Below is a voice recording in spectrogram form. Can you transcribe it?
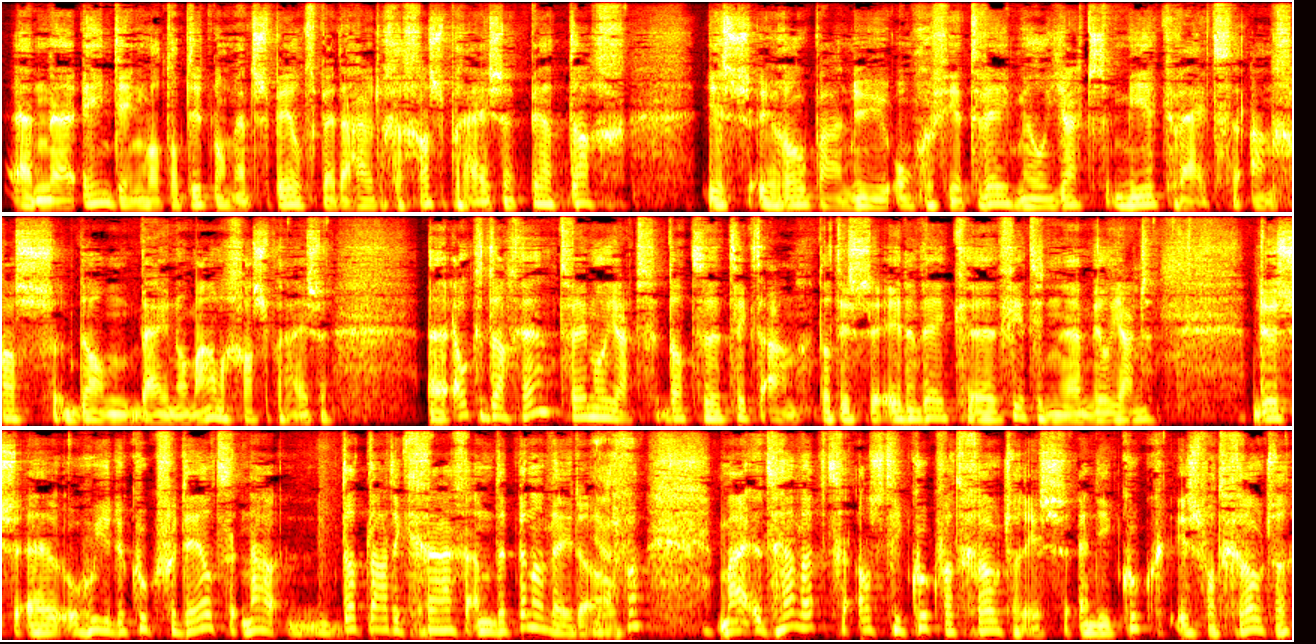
En uh, één ding wat op dit moment speelt bij de huidige gasprijzen, per dag is Europa nu ongeveer 2 miljard meer kwijt aan gas dan bij normale gasprijzen. Uh, elke dag, hè, 2 miljard, dat uh, tikt aan. Dat is in een week uh, 14 miljard. Mm. Dus uh, hoe je de koek verdeelt, nou, dat laat ik graag aan de panelleden ja. over. Maar het helpt als die koek wat groter is. En die koek is wat groter.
